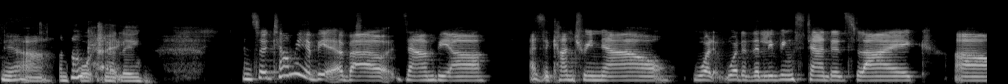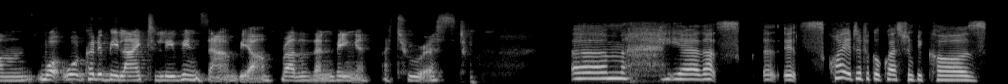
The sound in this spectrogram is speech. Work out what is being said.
yeah unfortunately okay. And so tell me a bit about zambia as a country now what what are the living standards like um, what what could it be like to live in Zambia rather than being a, a tourist? Um, yeah, that's uh, it's quite a difficult question because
